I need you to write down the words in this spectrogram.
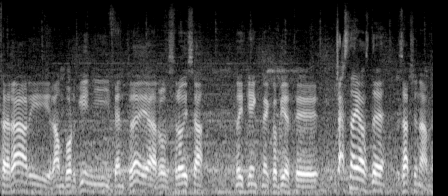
Ferrari, Lamborghini, Bentleya, Rolls-Royce'a, no i piękne kobiety. Czas na jazdę, zaczynamy.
